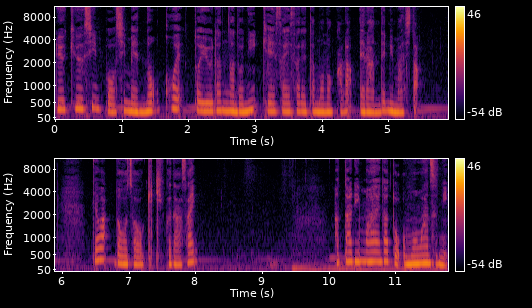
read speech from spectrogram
琉球新報紙面の声という欄などに掲載されたものから選んでみました。ではどうぞお聞きください。当たり前だと思わずに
